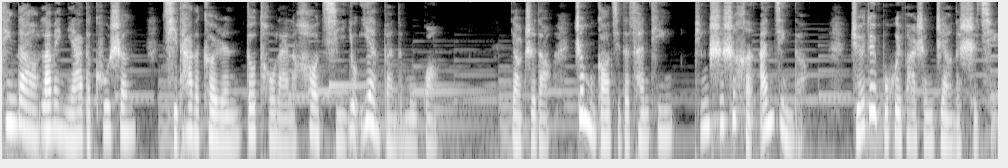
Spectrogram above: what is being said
听到拉维尼亚的哭声，其他的客人都投来了好奇又厌烦的目光。要知道，这么高级的餐厅平时是很安静的，绝对不会发生这样的事情。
